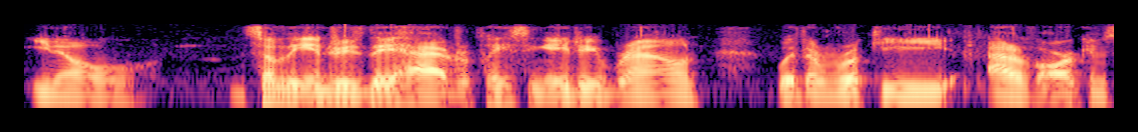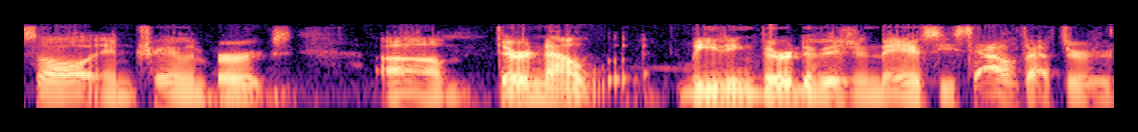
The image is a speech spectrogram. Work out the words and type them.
you know some of the injuries they had, replacing AJ Brown with a rookie out of Arkansas and Treylon Burks. Um, they're now leading their division, the AFC South, after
